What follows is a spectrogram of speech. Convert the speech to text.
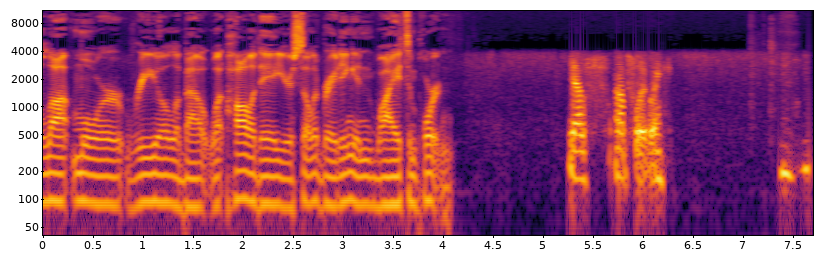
a lot more real about what holiday you're celebrating and why it's important. Yes, absolutely. Mm-hmm.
